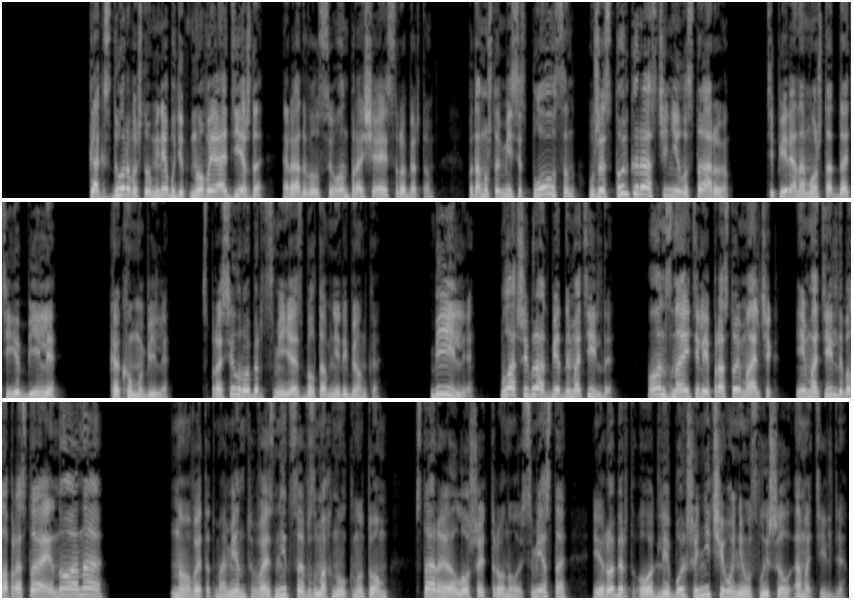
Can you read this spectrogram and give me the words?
«Как здорово, что у меня будет новая одежда!» — радовался он, прощаясь с Робертом. «Потому что миссис Плоусон уже столько раз чинила старую. Теперь она может отдать ее Билли». «Какому Билли?» — спросил Роберт, смеясь болтовне ребенка. «Билли, младший брат бедной Матильды. Он, знаете ли, простой мальчик, и Матильда была простая, но она...» Но в этот момент возница взмахнул кнутом, Старая лошадь тронулась с места, и Роберт Одли больше ничего не услышал о Матильде.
